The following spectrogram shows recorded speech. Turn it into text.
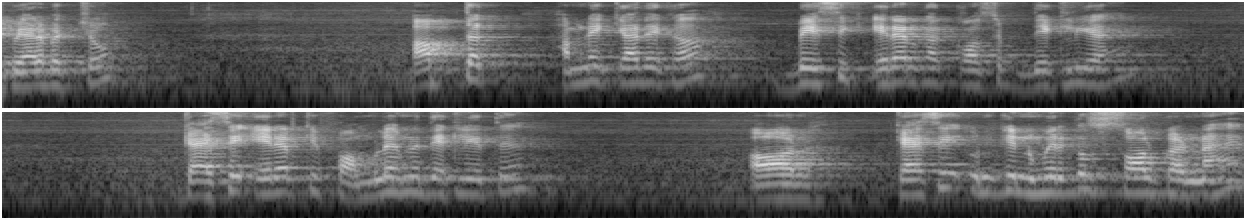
प्यारे बच्चों, अब तक हमने क्या देखा? बेसिक एरर का कॉन्सेप्ट देख लिया है। कैसे एरर के फॉर्मूले हमने देख लिए थे और कैसे उनके न्यूमेरिकल सॉल्व करना है,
